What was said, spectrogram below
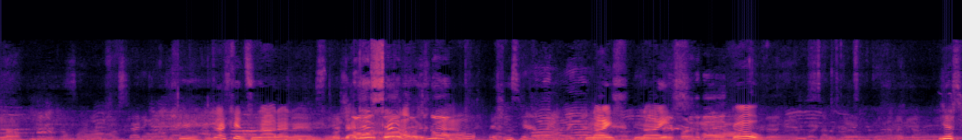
Yeah. Dude, that kid's not on it. That's out, isn't that out? Nice, nice. In front of the ball. Go. Yes.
